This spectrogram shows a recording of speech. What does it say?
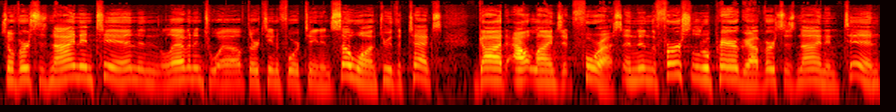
So verses 9 and 10 and 11 and 12, 13 and 14 and so on through the text, God outlines it for us. And in the first little paragraph, verses 9 and 10,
